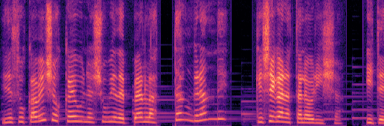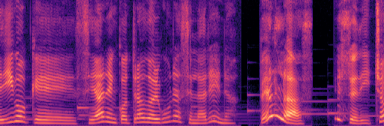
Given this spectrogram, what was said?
y de sus cabellos cae una lluvia de perlas tan grande que llegan hasta la orilla. Y te digo que se han encontrado algunas en la arena. ¿Perlas? ¿Eso he dicho?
